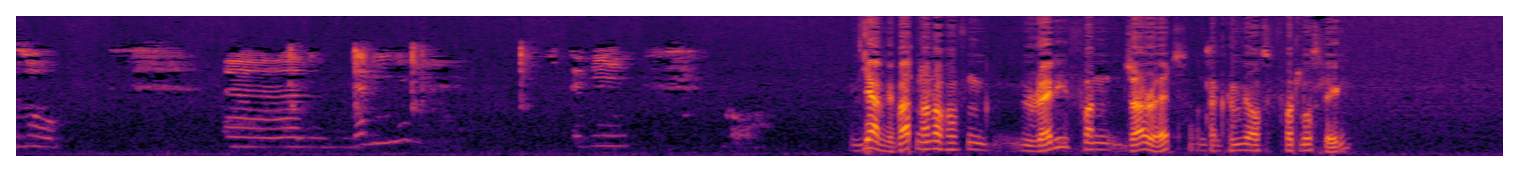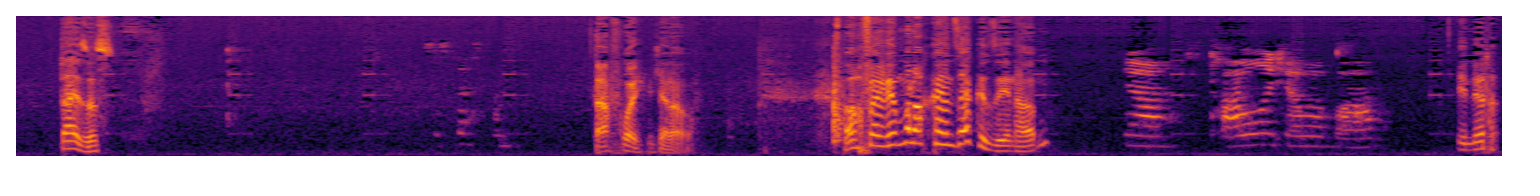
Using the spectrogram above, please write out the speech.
So. Äh, Debbie. Debbie. Go. Ja, wir warten nur noch auf ein Ready von Jared und dann können wir auch sofort loslegen. Da ist es. Was ist das denn? Da freue ich mich ja drauf. Auch wenn wir immer noch keinen Sack gesehen haben. Ja, traurig, aber wahr. In der Tat.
